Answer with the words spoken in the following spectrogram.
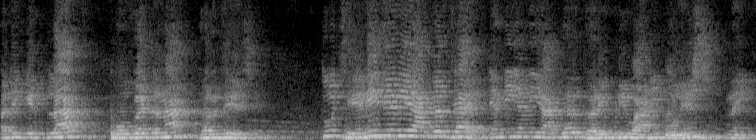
અને કેટલાક ફોગટના ગરજે છે. તું જેની જેની આગળ જાય, એની એની આગળ ગરીબડી વાણી બોલીશ નહીં.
